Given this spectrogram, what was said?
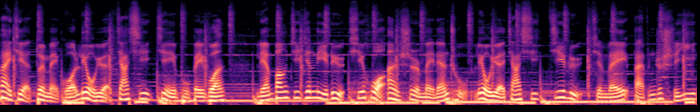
外界对美国六月加息进一步悲观。联邦基金利率期货暗示美联储六月加息几率仅为百分之十一，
